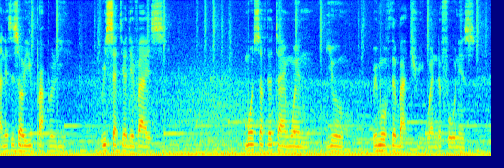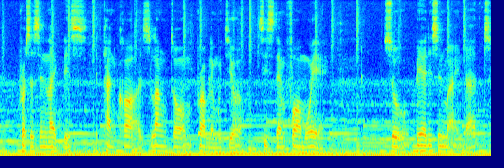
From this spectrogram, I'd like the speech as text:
And this is how you properly reset your device. Most of the time when you remove the battery when the phone is processing like this, it can cause long-term problem with your system firmware so bear this in mind that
